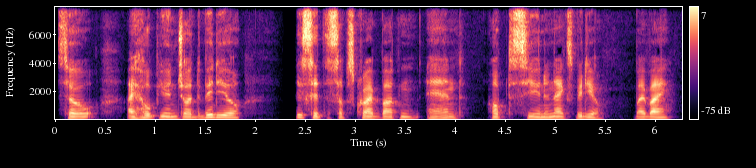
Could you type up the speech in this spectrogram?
So I hope you enjoyed the video. Please hit the subscribe button and hope to see you in the next video. Bye bye.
